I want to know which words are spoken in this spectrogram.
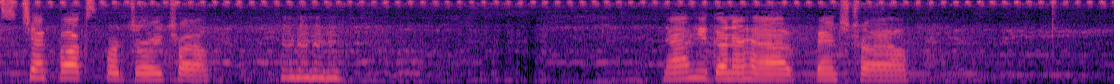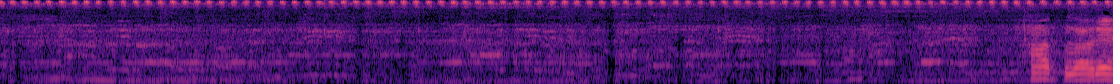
Let's check box for jury trial. now you're gonna have bench trial. Hot blooded.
